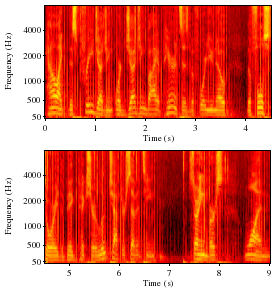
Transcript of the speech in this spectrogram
kind of like this prejudging or judging by appearances before you know the full story, the big picture. Luke chapter 17, starting in verse 1.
